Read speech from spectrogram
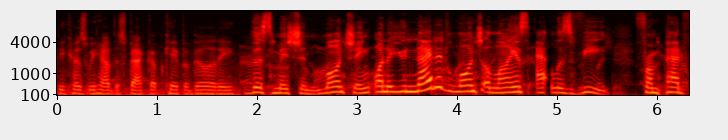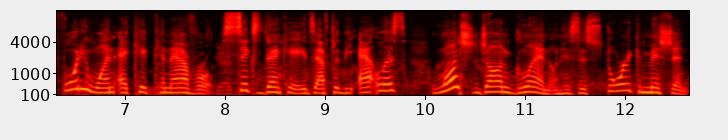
because we have this backup capability. This mission launching on a United Launch Alliance Atlas V from Pad 41 at Cape Canaveral. Six decades after the Atlas launched John Glenn on his historic mission.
